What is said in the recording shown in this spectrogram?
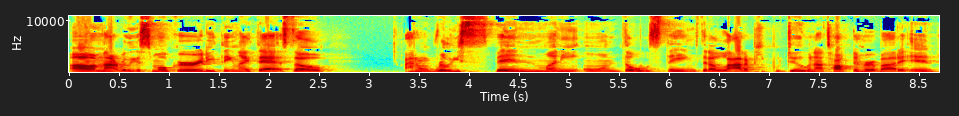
I'm not really a smoker or anything like that, so I don't really spend money on those things that a lot of people do. And I talked to her about it, and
